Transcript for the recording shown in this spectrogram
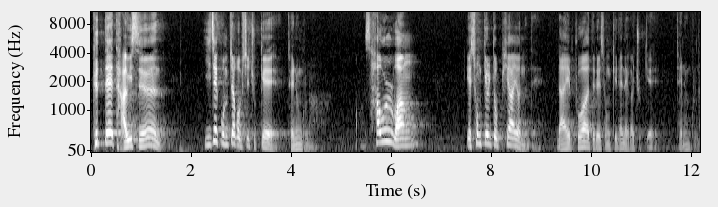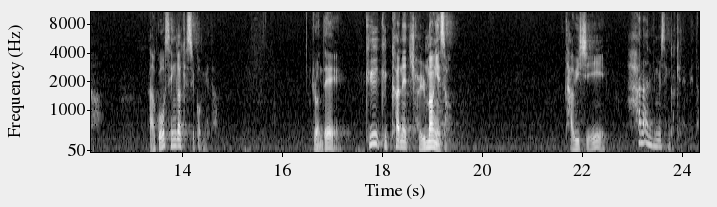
그때 다윗은 이제 꼼짝없이 죽게 되는구나. 사울 왕의 손길도 피하였는데 나의 부하들의 손길에 내가 죽게 되는구나. 라고 생각했을 겁니다. 그런데 그 극한의 절망에서 다윗이 하나님을 생각해냅니다.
